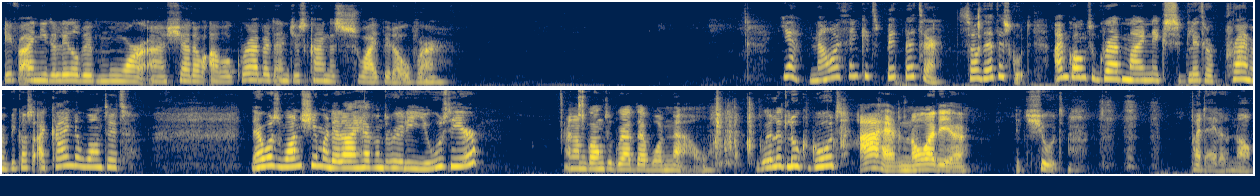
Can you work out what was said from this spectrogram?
if I need a little bit more uh, shadow, I will grab it and just kind of swipe it over. Yeah, now I think it's a bit better. So that is good. I'm going to grab my NYX Glitter Primer because I kind of wanted... There was one shimmer that I haven't really used here. And I'm going to grab that one now. Will it look good? I have no idea. It should. but I don't know.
